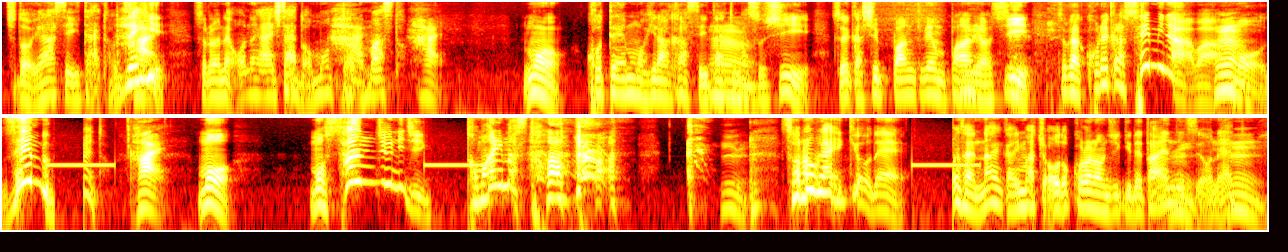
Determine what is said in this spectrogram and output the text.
ちょっとやらせていただいて、ぜひはいそれをねお願いしたいと思っておりますと、はいもう個展も開かせていただきますし、それから出版記念パーティーだし、それからこれからセミナーはうん。もう全部と。はい。もうもう30日止まりますと。うん。そのぐらい今日でごめんなさいなんか今ちょうどコロナの時期で大変ですよね、うん。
